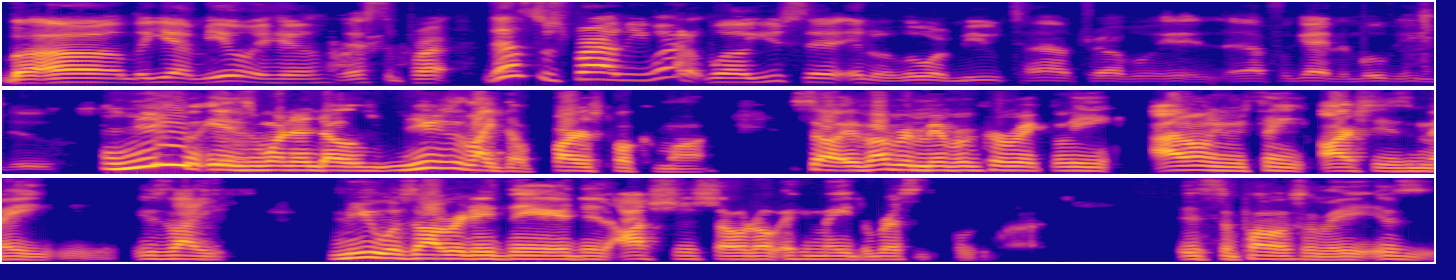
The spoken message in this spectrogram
But uh, but yeah, Mew in here. That's the pri- that's the surprised me. Well, you said in the Lord Mew time travel, and I forgot the movie he do. Mew is one of those. Mew is like the first Pokemon. So if I remember correctly, I don't even think Arceus made Mew. It's like Mew was already there, then Arceus showed up and he made the rest of the Pokemon. It's supposedly is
